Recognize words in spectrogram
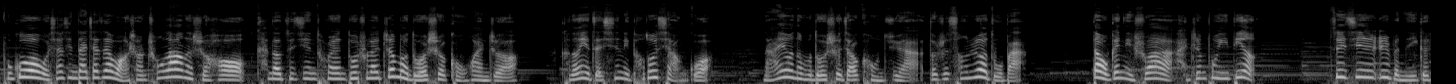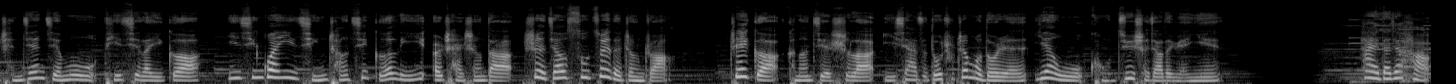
不过我相信大家在网上冲浪的时候，看到最近突然多出来这么多社恐患者，可能也在心里偷偷想过：哪有那么多社交恐惧啊？都是蹭热度吧？但我跟你说啊，还真不一定。最近日本的一个晨间节目提起了一个。因新冠疫情长期隔离而产生的社交宿醉的症状，这个可能解释了一下子多出这么多人厌恶、恐惧社交的原因。嗨，大家好，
